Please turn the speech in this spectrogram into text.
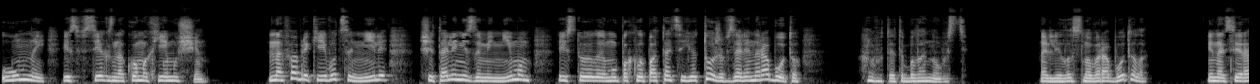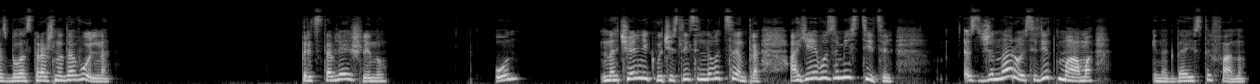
умный из всех знакомых ей мужчин. На фабрике его ценили, считали незаменимым, и стоило ему похлопотать, ее тоже взяли на работу. Вот это была новость. Лила снова работала, и на сей раз была страшно довольна. Представляешь, Лину? Он начальник вычислительного центра, а я его заместитель. С Дженнаро сидит мама, иногда и Стефану.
